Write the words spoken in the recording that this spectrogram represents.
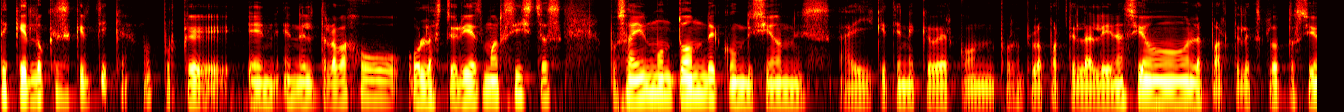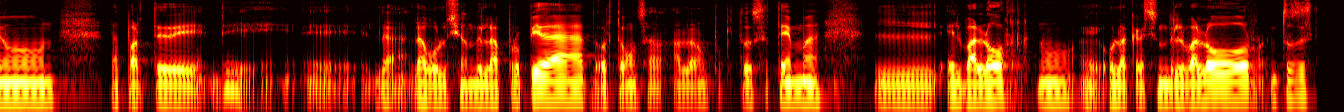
de qué es lo que se critica, ¿no? porque en, en, el trabajo o las teorías marxistas, pues hay un montón de condiciones ahí que tiene que ver con, por ejemplo, la parte de la alienación, la parte de la explotación, la parte de, de eh, la, evolución de la propiedad, ahorita vamos a hablar un poquito de ese tema, el, valor, ¿no? Eh, o la creación del valor, entonces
